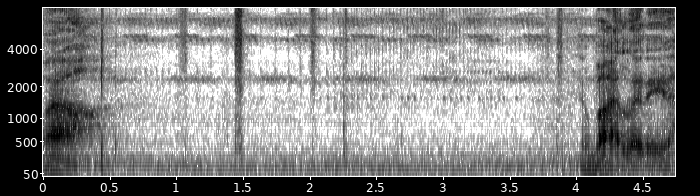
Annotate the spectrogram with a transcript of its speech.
Well. Goodbye, Lydia.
